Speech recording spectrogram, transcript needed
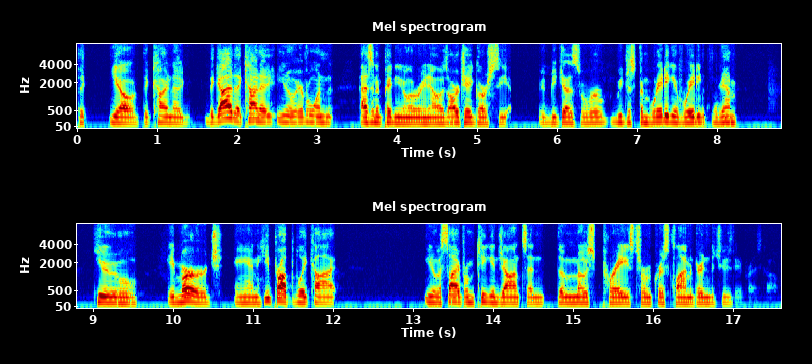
the you know the kind of the guy that kind of you know everyone has an opinion on right now is RJ Garcia because we're we've just been waiting and waiting for him to emerge, and he probably caught you know, aside from Keagan Johnson, the most praised from Chris Klieman during the Tuesday press conference.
